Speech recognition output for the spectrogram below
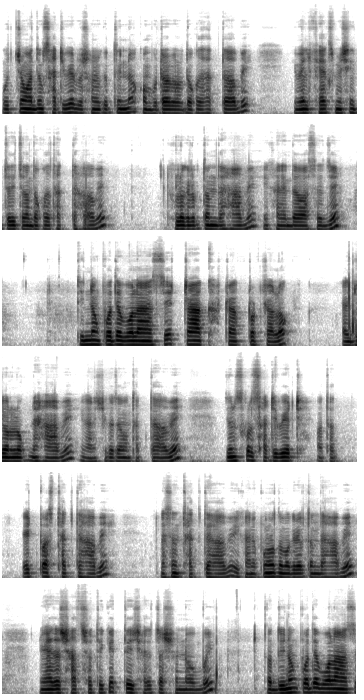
উচ্চ মাধ্যমিক সার্টিফিকেট বা সনদোত্তীর্ণ কম্পিউটার দক্ষতা থাকতে হবে। ইমেল, ফ্যাক্স, মেশিন ইত্যাদি চালানোর দক্ষতা থাকতে হবে। ষোলো বেতন দেওয়া হবে। এখানে দেওয়া আছে যে তিন নং পদে বলা আছে, ট্রাক, ট্রাক্টর চালক। একজন লোক নেওয়া হবে, এখানে শিক্ষিত থাকতে হবে। জুন স্কুল সার্টিফিকেট, অর্থাৎ এইট পাস থাকতে হবে লাইসেন্স থাকতে হবে। এখানে পনেরোতম গ্রেড বেতন দেওয়া হবে নয় হাজার সাতশো থেকে তেইশ হাজার চারশো নব্বই। তো দুই নং পদে বলা আছে,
